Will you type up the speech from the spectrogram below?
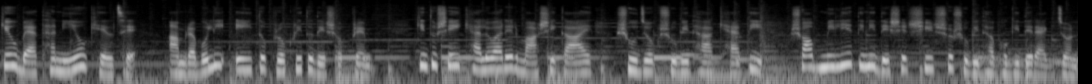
কেউ ব্যথা নিয়েও খেলছে, আমরা বলি এই তো প্রকৃত দেশপ্রেম। কিন্তু সেই খেলোয়াড়ের মাসিক আয়, সুযোগ সুবিধা, খ্যাতি সব মিলিয়ে তিনি দেশের শীর্ষ সুবিধাভোগীদের একজন।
